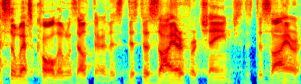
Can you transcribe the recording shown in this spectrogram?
SOS call that was out there, this, this desire for change, this desire.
